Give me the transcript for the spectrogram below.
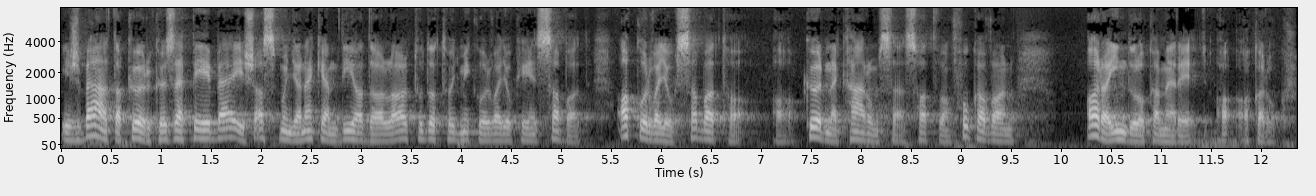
és beállt a kör közepébe, és azt mondja nekem diadallal, tudod, hogy mikor vagyok én szabad? Akkor vagyok szabad, ha a körnek 360 foka van, arra indulok, amerre akarok.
